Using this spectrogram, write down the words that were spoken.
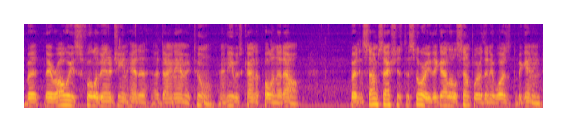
But they were always full of energy and had a, a dynamic to them, and he was kind of pulling it out. But in some sections of the story, they got a little simpler than it was at the beginning.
